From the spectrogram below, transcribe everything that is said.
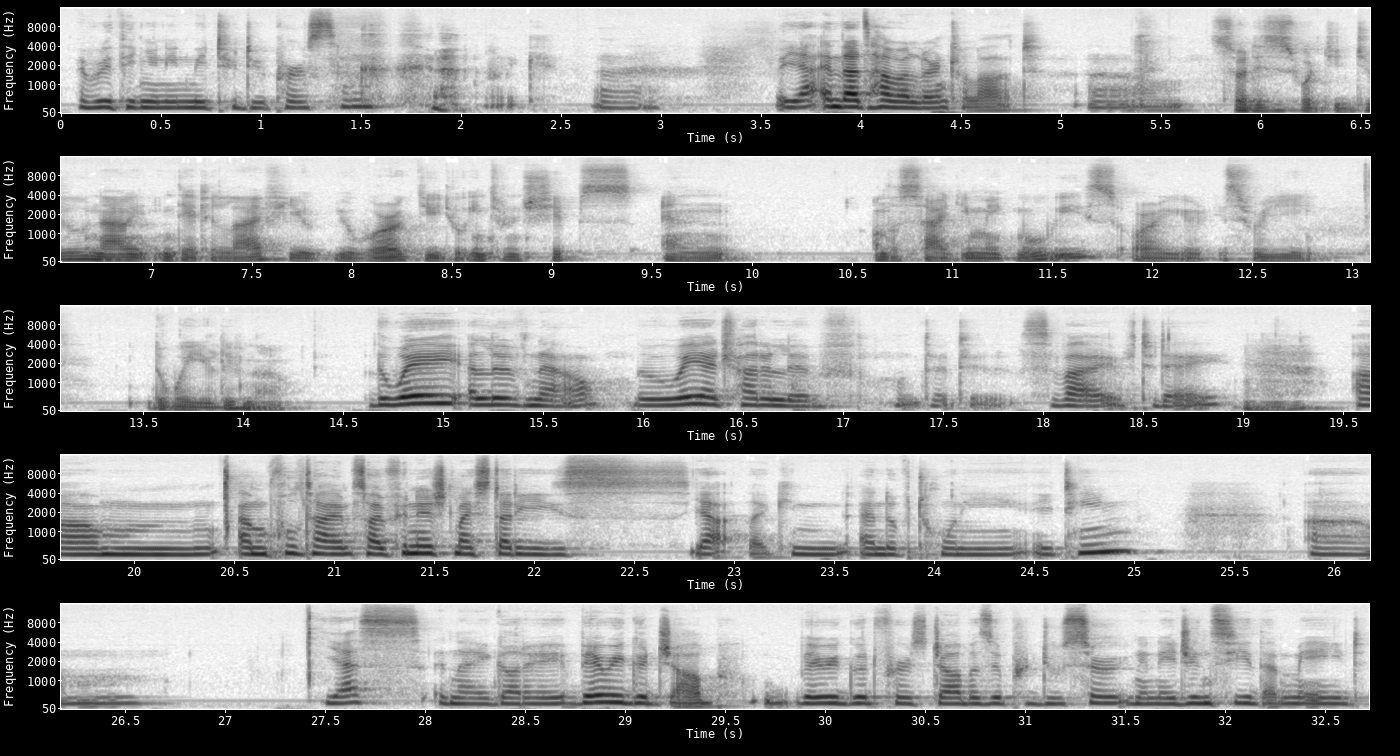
everything you need me to do person. like, uh, but yeah, and that's how I learned a lot. Um, So this is what you do now in daily life. You you work, you do internships, and on the side you make movies, or it's really the way you live now. the way I live now, the way I try to live to, to survive today, um, I'm full time. So I finished my studies, yeah, like in end of 2018. Um, yes, and I got a very good job, very good first job as a producer in an agency that made,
